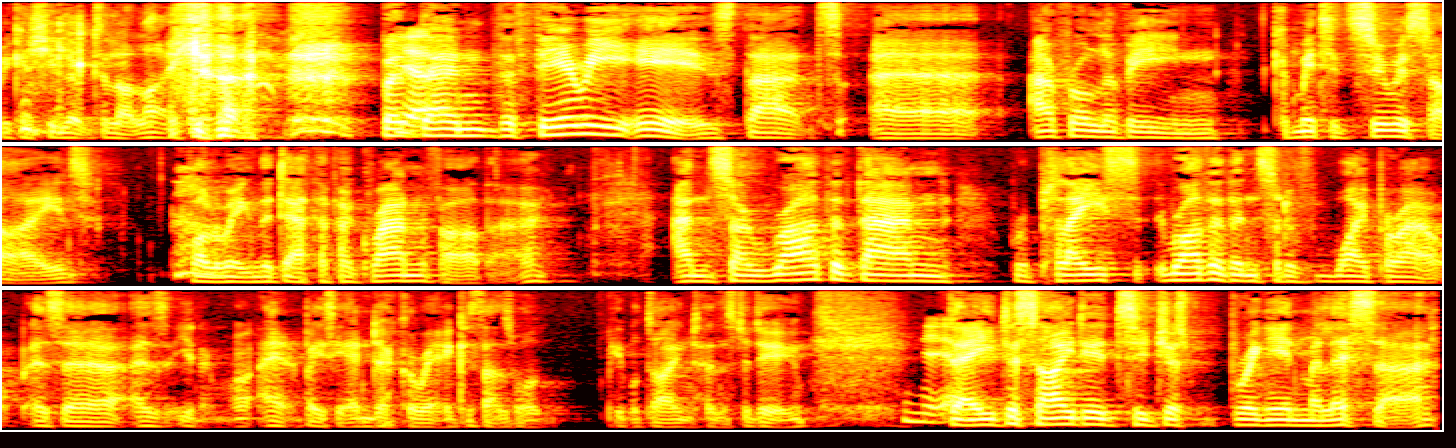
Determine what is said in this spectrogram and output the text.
because she looked a lot like her. but Yeah. then the theory is that uh, Avril Lavigne committed suicide following the death of her grandfather. And so rather than replace, rather than sort of wipe her out as a, as, you know, basically end her career, because that's what people dying tends to do, Yeah. they decided to just bring in Melissa.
